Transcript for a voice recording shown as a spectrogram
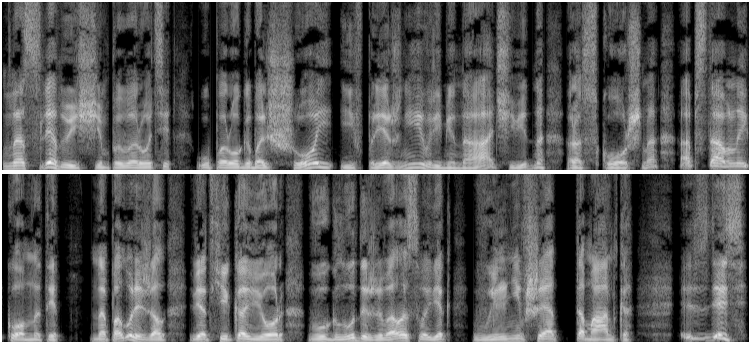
на следующем повороте у порога большой и в прежние времена, очевидно, роскошно обставленной комнаты. На полу лежал ветхий ковер, в углу доживала свой век выльнившая оттаманка. Здесь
